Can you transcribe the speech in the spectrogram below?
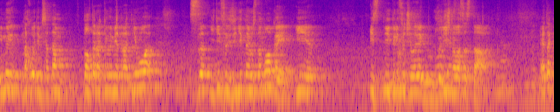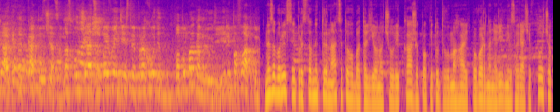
и мы находимся там в полтора километра от него с единственной зенитной установкой и, и, с- и 30 человек личного состава. Это как? Это как получается? У нас получается боевые действия проходят по бумагам люди или по факту? Не забарився і представник 13-го батальйону. Чоловік каже, поки тут вимагають повернення рідних з гарячих точок,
